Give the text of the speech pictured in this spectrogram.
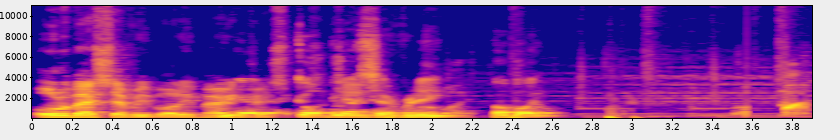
All the best, everybody. Merry yeah, Christmas. God bless everybody. Bye bye.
